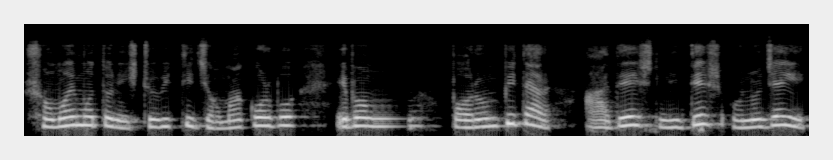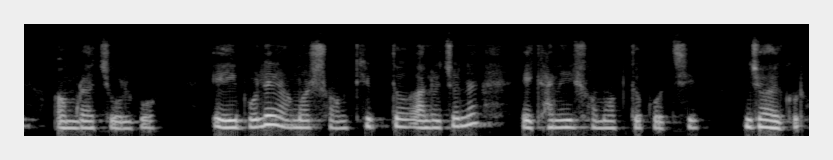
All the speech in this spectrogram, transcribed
সময় মতন ইষ্টবৃত্তি জমা করব এবং পরমপিতার আদেশ, নির্দেশ অনুযায়ী আমরা চলব। এই বলে আমার সংক্ষিপ্ত আলোচনা এখানেই সমাপ্ত করছি। জয় গুরু।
